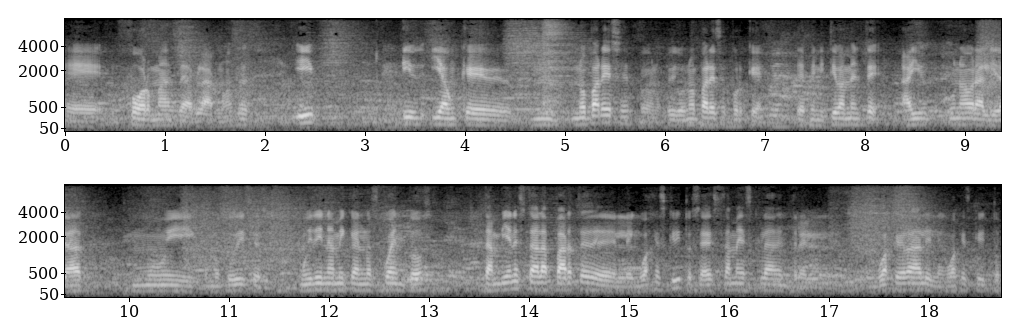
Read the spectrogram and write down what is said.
eh, formas de hablar. ¿no? y, y, aunque no parece, bueno, digo no parece porque definitivamente hay una oralidad muy, como tú dices, muy dinámica en los cuentos, también está la parte del lenguaje escrito, o sea, esta mezcla entre el lenguaje oral y el lenguaje escrito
